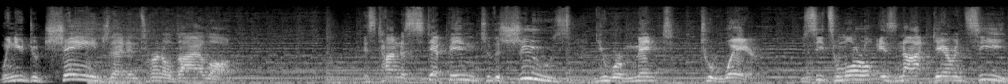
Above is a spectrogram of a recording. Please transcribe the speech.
We need to change that internal dialogue. It's time to step into the shoes you were meant to wear. You see, tomorrow is not guaranteed.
